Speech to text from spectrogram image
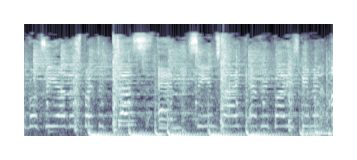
people see others fight of dust, and seems like everybody's giving up.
